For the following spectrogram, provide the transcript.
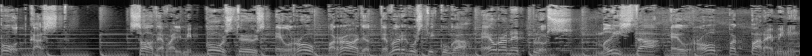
podcast. saade valmib koostöös Euroopa raadiote võrgustikuga Euronet pluss, mõista Euroopat paremini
